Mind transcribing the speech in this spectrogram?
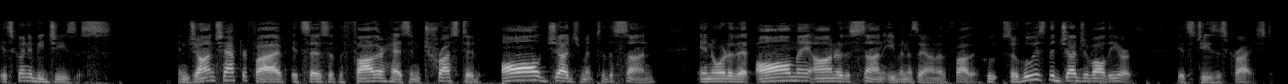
It's going to be Jesus. In John chapter 5, it says that the Father has entrusted all judgment to the Son in order that all may honor the Son even as they honor the Father. Who, so who is the judge of all the earth? It's Jesus Christ.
